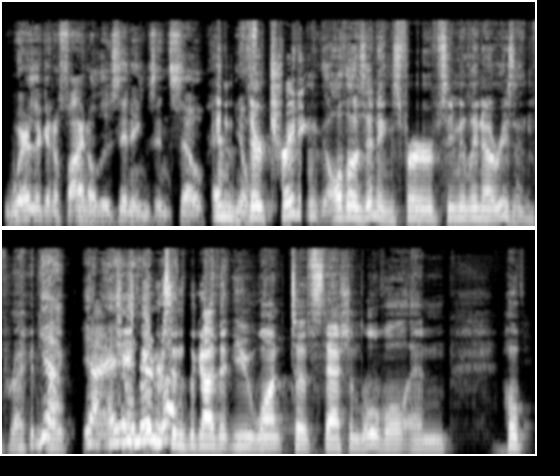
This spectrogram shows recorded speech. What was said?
where they're going to find all those innings. And so, and you know, they're trading all those innings for seemingly no reason, right? Yeah, like, yeah. And, Chase and Anderson's not, the guy that you want to stash in Louisville and hope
